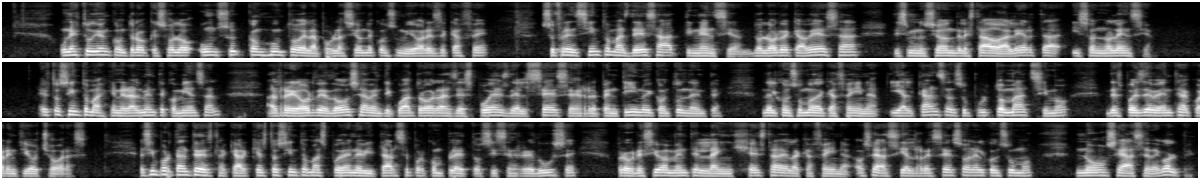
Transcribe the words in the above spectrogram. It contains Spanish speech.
Un estudio encontró que solo un subconjunto de la población de consumidores de café sufren síntomas de esa abstinencia, dolor de cabeza, disminución del estado de alerta y somnolencia. Estos síntomas generalmente comienzan alrededor de 12 a 24 horas después del cese repentino y contundente del consumo de cafeína y alcanzan su punto máximo después de 20 a 48 horas. Es importante destacar que estos síntomas pueden evitarse por completo si se reduce progresivamente la ingesta de la cafeína, o sea, si el receso en el consumo no se hace de golpe.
